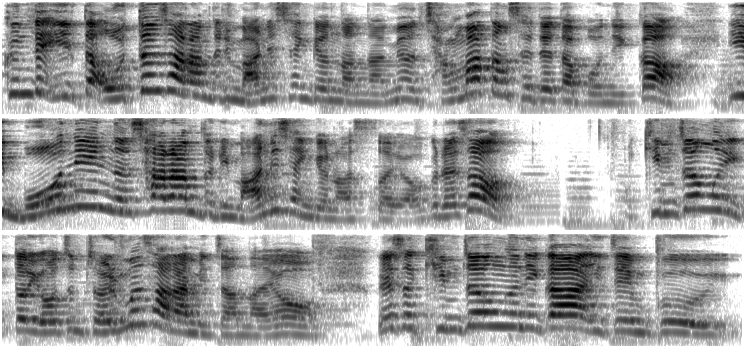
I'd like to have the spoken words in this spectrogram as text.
근데 일단 어떤 사람들이 많이 생겨났냐면 장마당 세대다 보니까 이 머니 있는 사람들이 많이 생겨났어요 그래서 김정은이 또 요즘 젊은 사람이잖아요. 그래서 김정은이가 이제 그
